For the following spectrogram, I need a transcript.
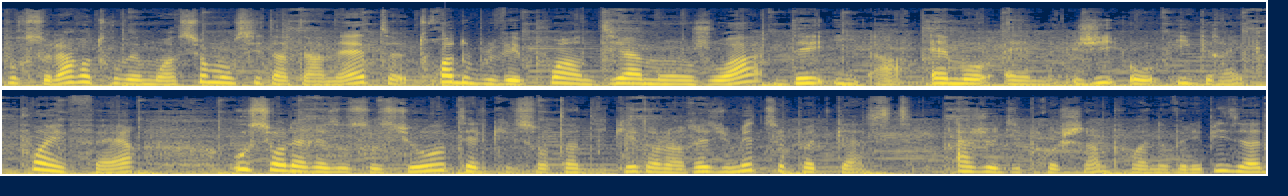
Pour cela, retrouvez-moi sur mon site internet www.diamonjoie.fr ou sur les réseaux sociaux tels qu'ils sont indiqués dans le résumé de ce podcast. À jeudi prochain pour un nouvel épisode.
